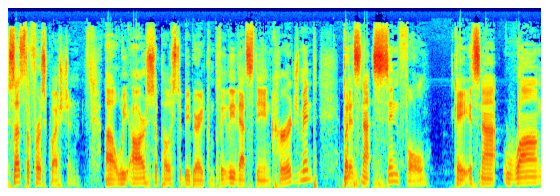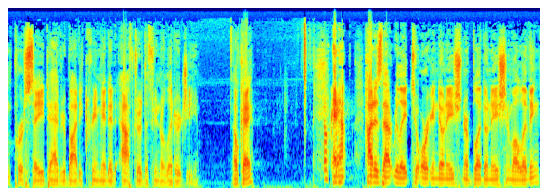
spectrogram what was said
So that's the first question. Uh, we are supposed to be buried completely. That's the encouragement, but it's not sinful. Okay, it's not wrong per se to have your body cremated after the funeral liturgy. Okay. Okay. And how, how does that relate to organ donation or blood donation while living?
